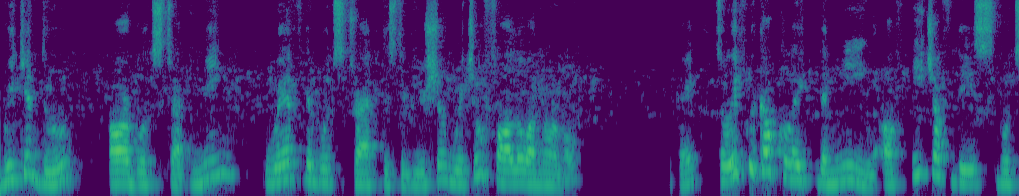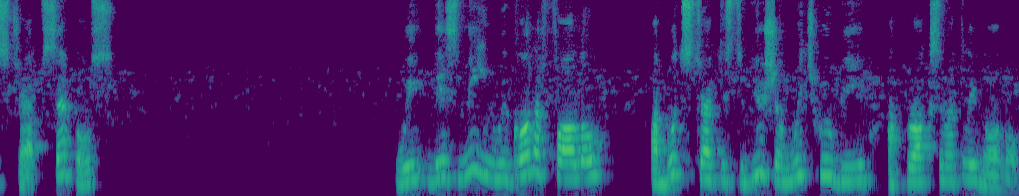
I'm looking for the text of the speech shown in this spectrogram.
we can do our bootstrap mean with the bootstrap distribution, which will follow a normal. Okay, so if we calculate the mean of each of these bootstrap samples, we this mean we're gonna follow a bootstrap distribution, which will be approximately normal.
